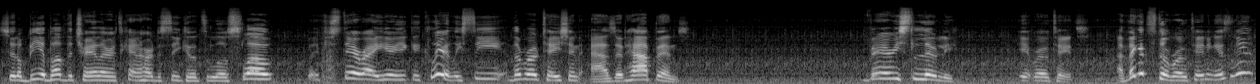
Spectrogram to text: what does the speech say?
so it'll be above the trailer. It's kind of hard to see because it's a little slow. But if you stare right here, you can clearly see the rotation as it happens. Very slowly, it rotates. I think it's still rotating, isn't it?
